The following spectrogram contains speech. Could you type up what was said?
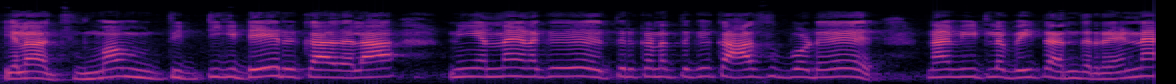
ஏலா சும்மா திட்டிக்கிட்டே இருக்காதலா. நீ என்ன எனக்கு திருக்கணத்துக்கு காசு போடு. நான் வீட்ல போய் தந்துடுறேன். என்ன?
